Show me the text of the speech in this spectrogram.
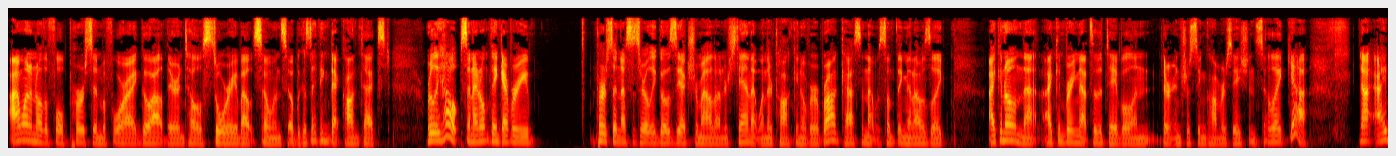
I want to know the full person before I go out there and tell a story about so and so because I think that context really helps. And I don't think every person necessarily goes the extra mile to understand that when they're talking over a broadcast. And that was something that I was like, I can own that. I can bring that to the table, and they're interesting conversations. So, like, yeah, Now, I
